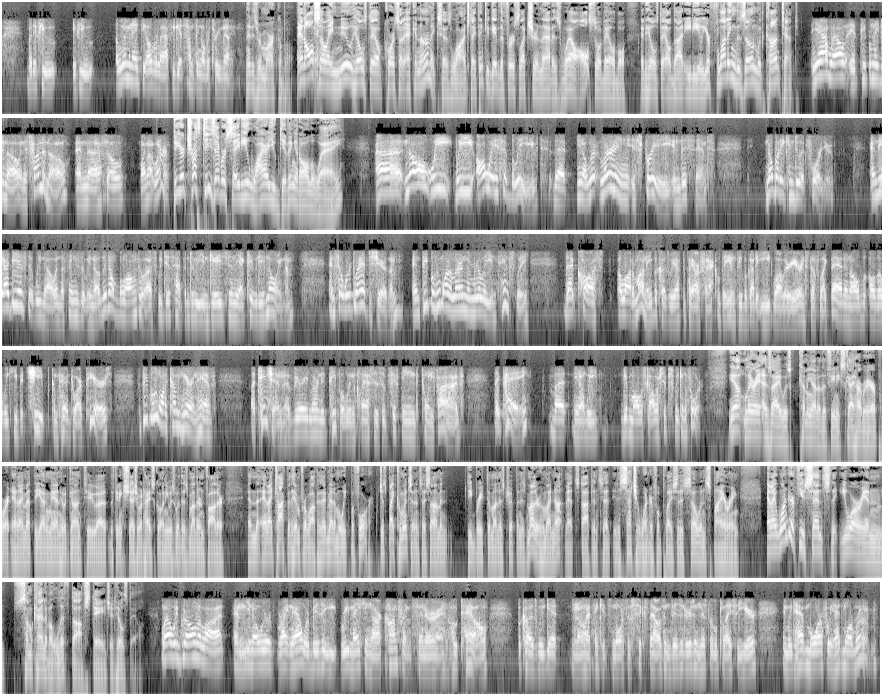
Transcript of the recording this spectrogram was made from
but if you if you eliminate the overlap, you get something over three million. That is remarkable. And also, a new Hillsdale course on economics has launched. I think you gave the first lecture in that as well. Also available at hillsdale.edu. You're flooding the zone with content. Yeah, well, it, people need to know, and it's fun to know, and uh, so why not learn? Do your trustees ever say to you, "Why are you giving it all away"? Uh, no, we we always have believed that you know le- learning is free in this sense nobody can do it for you. And the ideas that we know and the things that we know, they don't belong to us. We just happen to be engaged in the activity of knowing them. And so we're glad to share them. And people who want to learn them really intensely, that costs a lot of money because we have to pay our faculty and people got to eat while they're here and stuff like that. And all, although we keep it cheap compared to our peers, the people who want to come here and have attention of very learned people in classes of 15 to 25 they pay, but you know we give them all the scholarships we can afford. Yeah, Larry, as I was coming out of the Phoenix Sky Harbor Airport, and I met the young man who had gone to uh, the Phoenix Jesuit High School, and he was with his mother and father, and the, and I talked with him for a while because I'd met him a week before, just by coincidence. I saw him and debriefed him on his trip, and his mother, whom I'd not met, stopped and said, "It is such a wonderful place. It is so inspiring." And I wonder if you sense that you are in some kind of a liftoff stage at Hillsdale. Well, we've grown a lot, and you know, we're right now we're busy remaking our conference center and hotel because we get, you know, I think it's north of six thousand visitors in this little place a year, and we'd have more if we had more room.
